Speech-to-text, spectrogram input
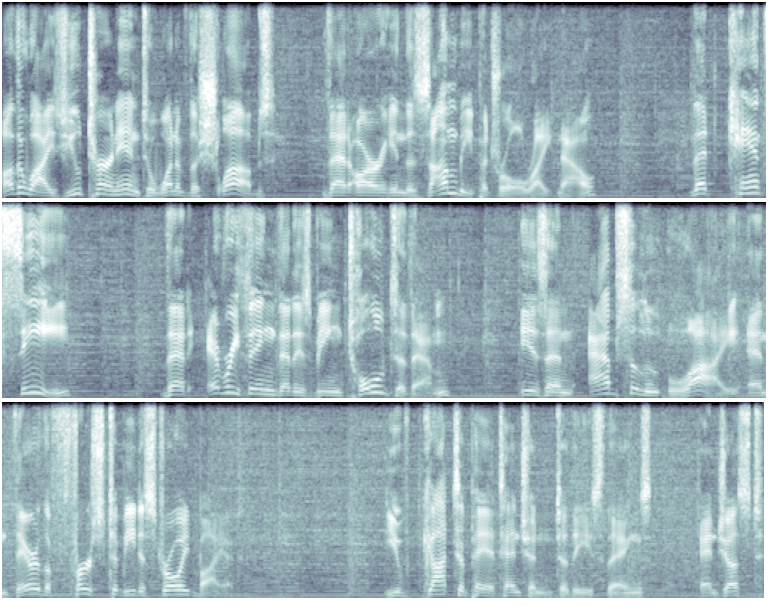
Otherwise, you turn into one of the schlubs that are in the zombie patrol right now that can't see that everything that is being told to them is an absolute lie and they're the first to be destroyed by it. You've got to pay attention to these things and just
